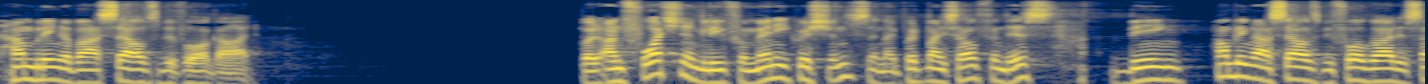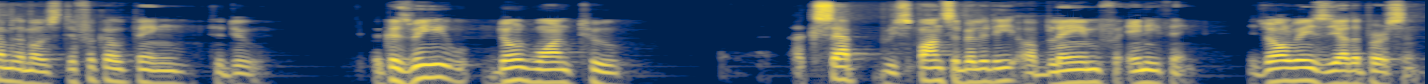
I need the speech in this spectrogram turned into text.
humbling of ourselves before God. But unfortunately, for many Christians, and I put myself in this, being humbling ourselves before God is some of the most difficult thing to do. Because we don't want to accept responsibility or blame for anything. It's always the other person.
